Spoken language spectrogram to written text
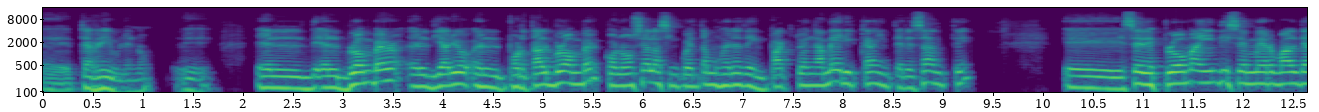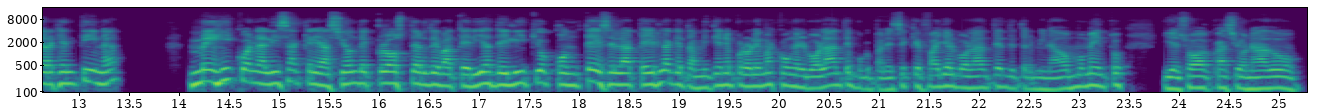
eh, terrible, ¿no? Eh, el, el Bloomberg, el diario, el portal Bloomberg conoce a las 50 mujeres de impacto en América, interesante. Eh, se desploma índice Merval de Argentina. México analiza creación de clúster de baterías de litio con Tesla, Tesla que también tiene problemas con el volante porque parece que falla el volante en determinados momentos y eso ha ocasionado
